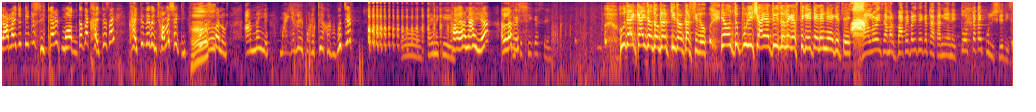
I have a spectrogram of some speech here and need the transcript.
জামাই যদি একটু সিগারেট মদ গাঁজা খাইতে চায় খাইতে দেবেন সমস্যা কি? পুরুষ মানুষ। আর নাইলে মাইয়ের পরে কি করবে বুঝছেন? ও তাই নাকি? হ্যাঁ না হ্যাঁ। আল্লাহ হাফেজ। আচ্ছা, ঠিক আছে। হুদাই কাইজা ঝগড়ার কি দরকার ছিল? এখন তো পুলিশ আয়া দুইজনের কাছ থেকে এই টাকা নিয়ে গেছে। ভালো হয়েছে আমার বাপের বাড়ি থেকে টাকা নিয়ে নেই তোর টাকাই পুলিশ রে দিছে।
